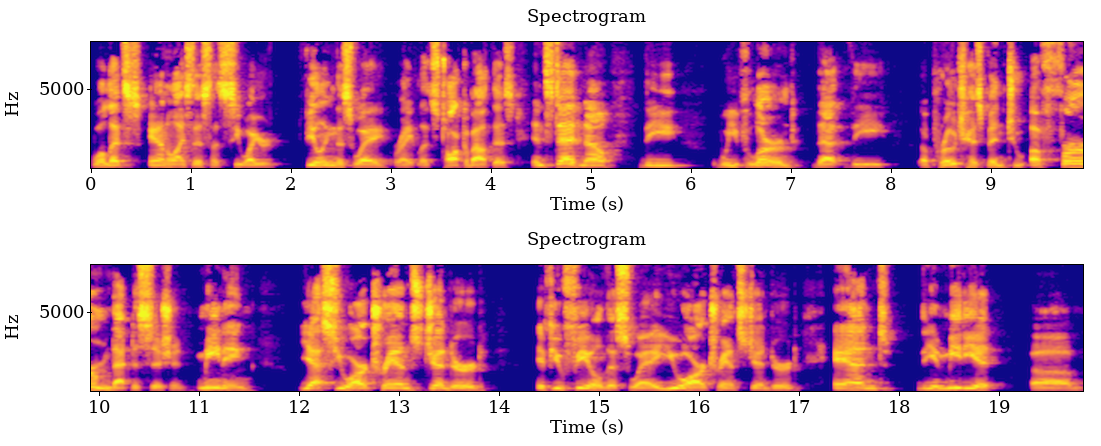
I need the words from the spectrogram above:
well, let's analyze this. Let's see why you're feeling this way, right? Let's talk about this. Instead, now the we've learned that the approach has been to affirm that decision, meaning, yes, you are transgendered. If you feel this way, you are transgendered, and the immediate um,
